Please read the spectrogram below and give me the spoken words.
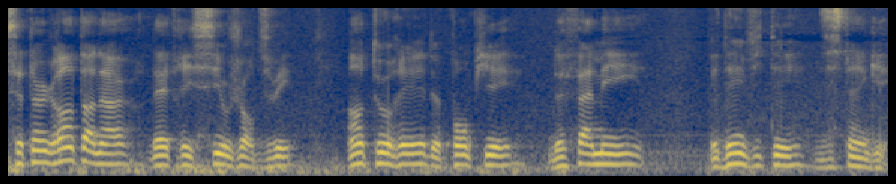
C'est un grand honneur d'être ici aujourd'hui, entouré de pompiers, de familles et d'invités distingués.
